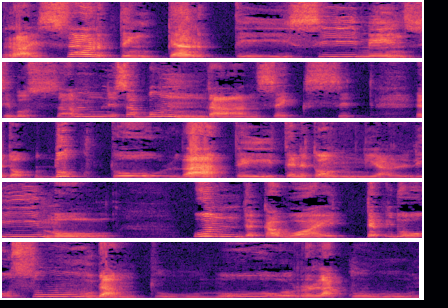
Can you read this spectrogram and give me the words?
Raesert incerti si minsibus amnis abundans exit, et hoc ductu lati tenet omnia limo, unde cavait tepido sudantum ur lacun.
